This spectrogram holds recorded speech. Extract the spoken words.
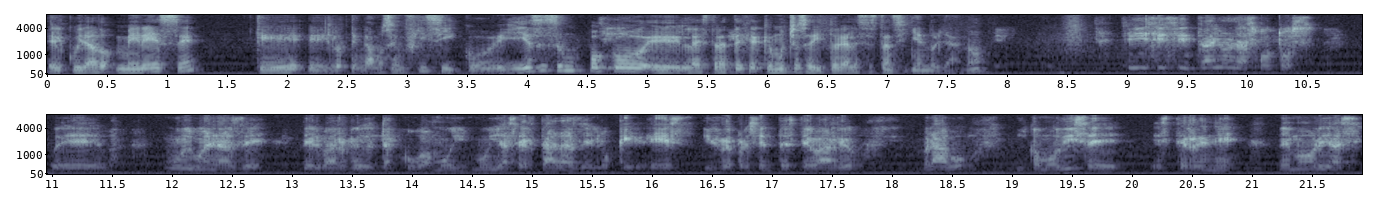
el cuidado merece que eh, lo tengamos en físico. Y esa es un poco sí. eh, la estrategia que muchas editoriales están siguiendo ya, ¿no? Sí, sí, sí, trae unas fotos eh, muy buenas de, del barrio de Tacuba, muy, muy acertadas de lo que es y representa este barrio, bravo, y como dice este René, memorias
